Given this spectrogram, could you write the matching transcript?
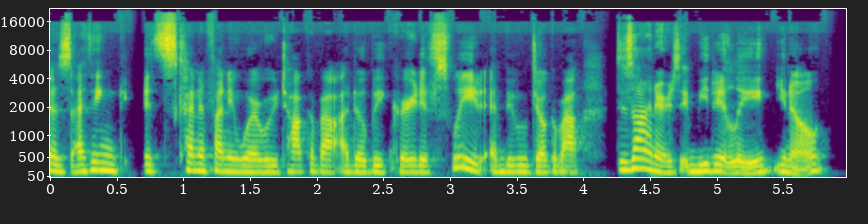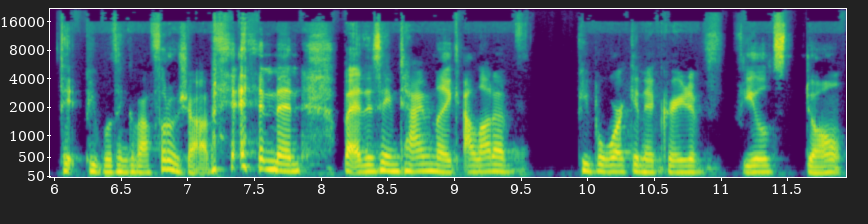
because I think it's kind of funny where we talk about Adobe Creative Suite and people joke about designers immediately, you know, th- people think about Photoshop. and then, but at the same time, like a lot of people work in the creative fields don't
